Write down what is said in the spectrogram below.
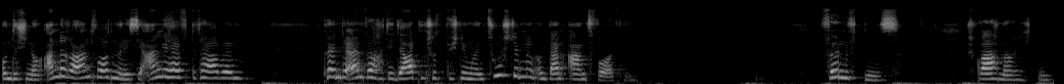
Und es stehen auch andere Antworten, wenn ich sie angeheftet habe. Könnt ihr einfach die Datenschutzbestimmungen zustimmen und dann antworten. Fünftens. Sprachnachrichten.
